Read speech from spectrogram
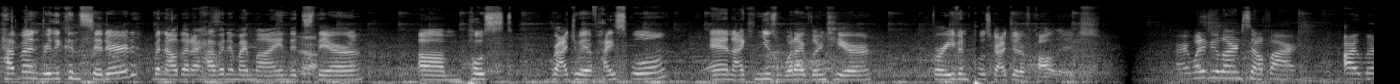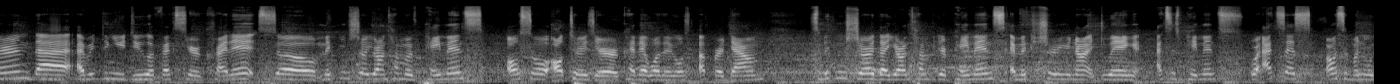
haven't really considered, but now that I have it in my mind, it's there um, post graduate of high school, and I can use what I've learned here for even postgraduate of college. All right, what have you learned so far? I learned that everything you do affects your credit, so making sure you're on time with payments also alters your credit whether it goes up or down. So making sure that you're on time with your payments and making sure you're not doing excess payments or excess amounts of money you,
